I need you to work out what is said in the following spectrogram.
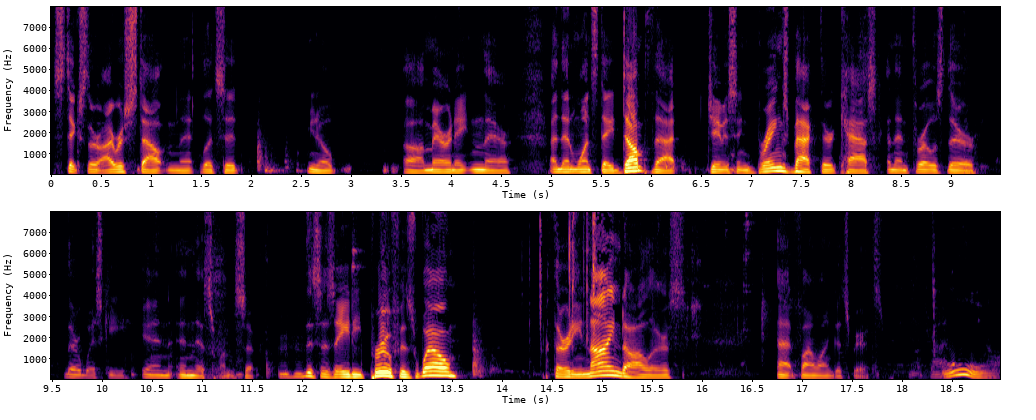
sticks their Irish stout in it, lets it, you know, uh, marinate in there, and then once they dump that, Jameson brings back their cask and then throws their their whiskey in in this one. So this is 80 proof as well. thirty nine dollars at Fine Wine Good Spirits. Ooh,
